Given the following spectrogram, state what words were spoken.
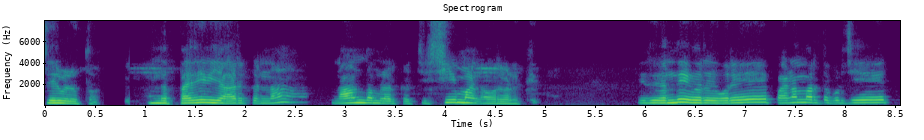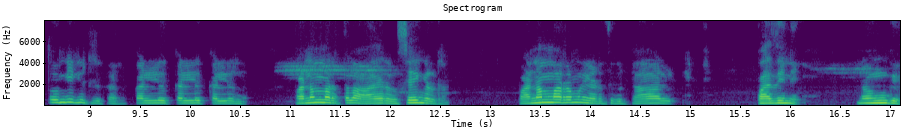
சிறுவிழுத்தூர் இந்த பதிவு யாருக்குன்னா நான் தமிழர் கட்சி சீமான் அவர்களுக்கு. இது வந்து இவர் ஒரே பனைமரத்தை பிடிச்சே தொங்கிக்கிட்டு இருக்கார். கல் கல் கல்லுன்னு. பனைமரத்தில் ஆயிரம் விஷயங்கள் இருக்கு. பனைமரம்னு எடுத்துக்கிட்டால் பதினி நொங்கு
